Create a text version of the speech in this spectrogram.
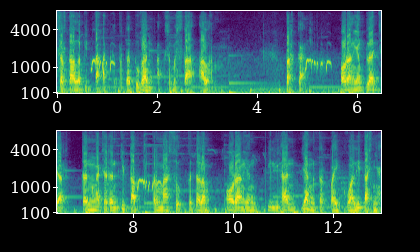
serta lebih taat kepada Tuhan semesta alam. Bahkan, orang yang belajar dan mengajarkan kitab termasuk ke dalam orang yang pilihan yang terbaik kualitasnya.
